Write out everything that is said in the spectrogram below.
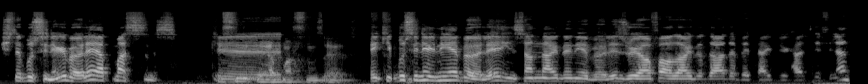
işte bu siniri böyle yapmazsınız. Kesinlikle ee, yapmazsınız evet. Peki bu sinir niye böyle? İnsanlarda niye böyle? Zürafalarda daha da beter bir halde filan.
